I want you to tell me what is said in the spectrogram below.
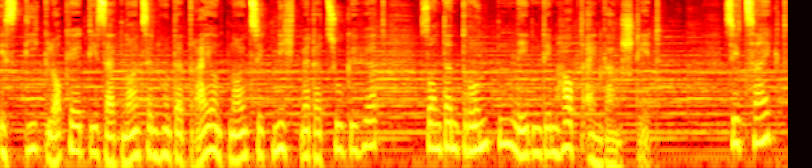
ist die Glocke, die seit 1993 nicht mehr dazugehört, sondern drunten neben dem Haupteingang steht. Sie zeigt,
